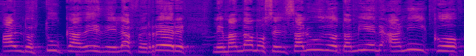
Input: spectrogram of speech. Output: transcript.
Aldo Estuca desde La Ferrer. Le mandamos el saludo también a Nico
